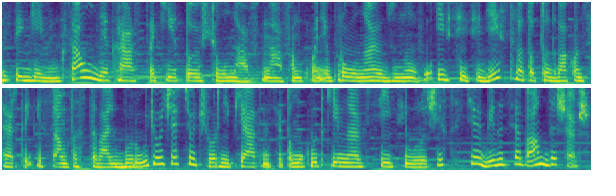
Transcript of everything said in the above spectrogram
Epic Gaming Sound, якраз такі той, що лунав на фанконі, пролунають знову. І всі ці дійства, тобто два концерти і сам фестиваль, беруть участь у чорній п'ятниці. Тому квитки на всі ці урочистості обійдуться вам дешевше.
